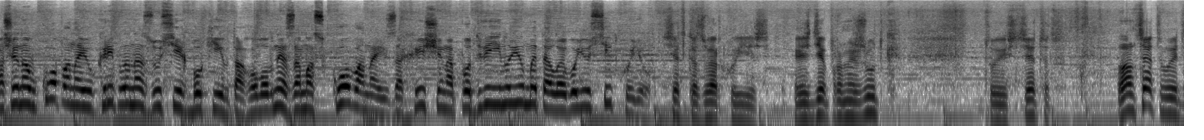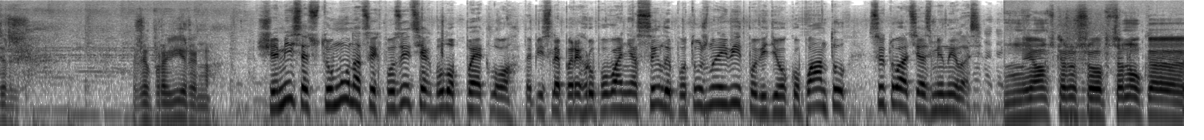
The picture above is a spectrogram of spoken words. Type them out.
Машина вкопана і укріплена з усіх боків, та головне замаскована і захищена подвійною металевою сіткою. Сітка зверху є. Везде промежутки. То есть этот ланцет видержи. Вже провірено. Ще місяць тому на цих позиціях було пекло. Та після перегрупування сили потужної відповіді окупанту ситуація змінилась. Ну, Я вам скажу, що обстановка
